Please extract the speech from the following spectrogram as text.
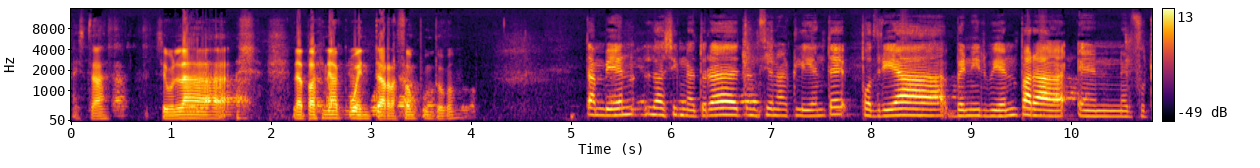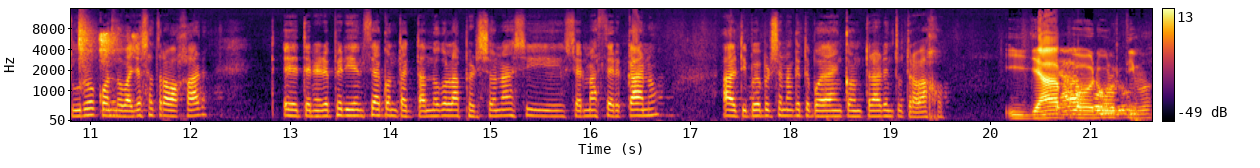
Ahí está. Según la, la página cuentarazón.com. También la asignatura de atención al cliente podría venir bien para en el futuro, cuando vayas a trabajar, eh, tener experiencia contactando con las personas y ser más cercano al tipo de persona que te puedas encontrar en tu trabajo. Y ya por último,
